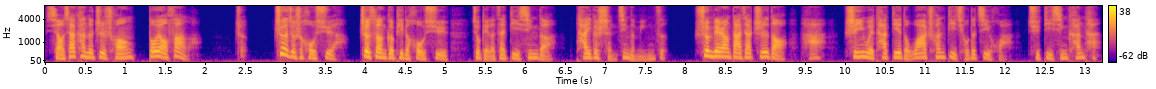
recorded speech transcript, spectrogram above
小虾看的痔疮都要犯了。这这就是后续啊？这算个屁的后续！就给了在地心的他一个沈静的名字，顺便让大家知道，哈，是因为他爹的挖穿地球的计划去地心勘探，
